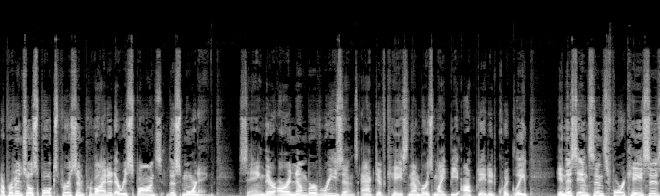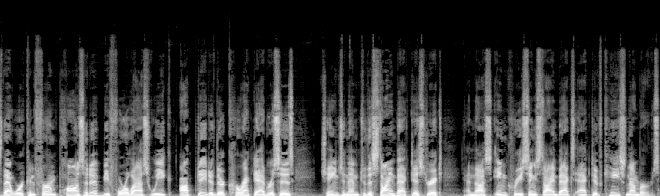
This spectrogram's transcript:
A provincial spokesperson provided a response this morning, saying there are a number of reasons active case numbers might be updated quickly. In this instance, four cases that were confirmed positive before last week updated their correct addresses, changing them to the Steinbach district and thus increasing Steinbach's active case numbers.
